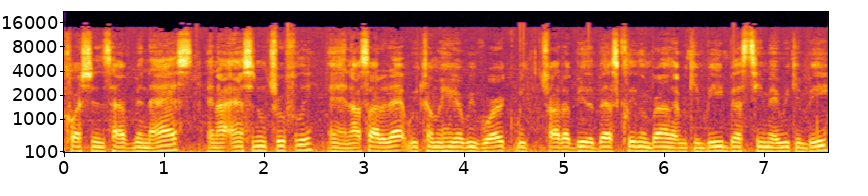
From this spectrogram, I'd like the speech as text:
questions have been asked, and I answer them truthfully. And outside of that, we come in here, we work, we try to be the best Cleveland Brown that we can be, best teammate we can be.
